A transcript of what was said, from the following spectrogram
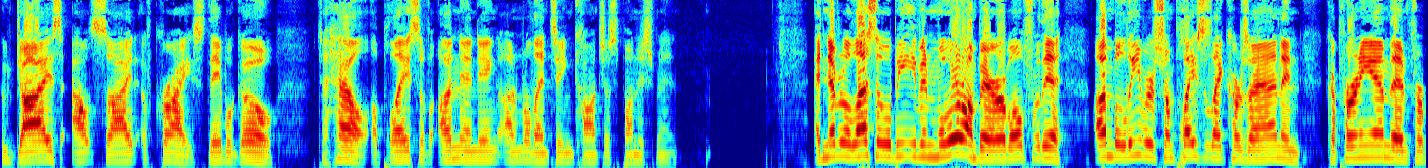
who dies outside of Christ. They will go to hell, a place of unending, unrelenting, conscious punishment. And nevertheless, it will be even more unbearable for the unbelievers from places like Chorazin and Capernaum than for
